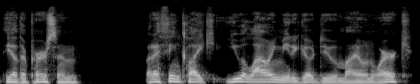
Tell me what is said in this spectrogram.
the other person but i think like you allowing me to go do my own work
